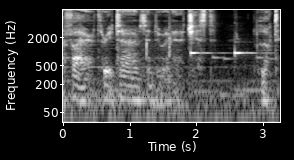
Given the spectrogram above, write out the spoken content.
I fired three times into it and it just looked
